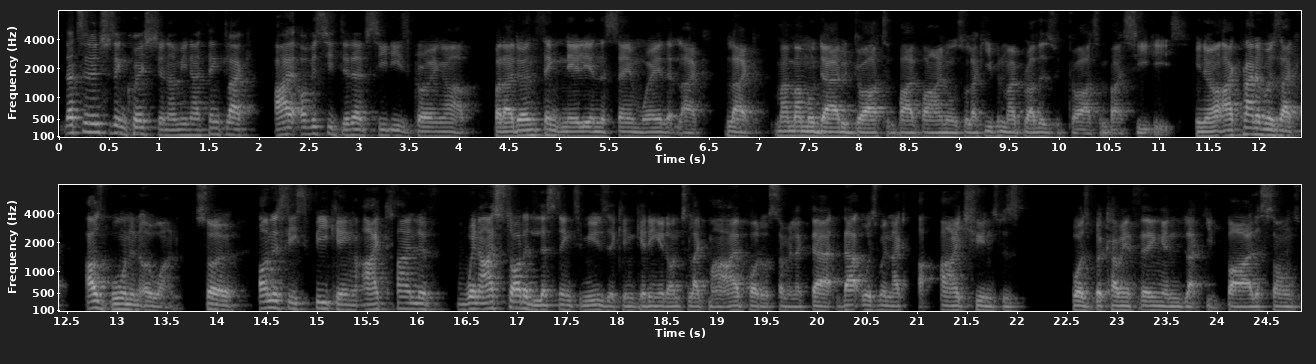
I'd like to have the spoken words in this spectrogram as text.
that's an interesting question. I mean, I think like I obviously did have CDs growing up, but I don't think nearly in the same way that like like my mom or dad would go out and buy vinyls, or like even my brothers would go out and buy CDs. You know, I kind of was like. I was born in 01. So honestly speaking, I kind of when I started listening to music and getting it onto like my iPod or something like that, that was when like iTunes was was becoming a thing and like you'd buy the songs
